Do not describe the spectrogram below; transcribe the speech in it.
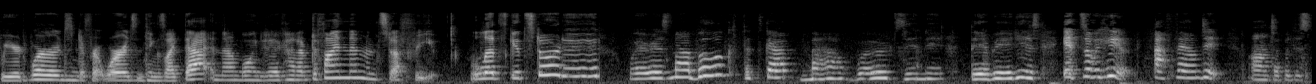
weird words and different words and things like that, and then I'm going to kind of define them and stuff for you. Let's get started. Where is my book that's got my words in it? There it is. It's over here. I found it on top of this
